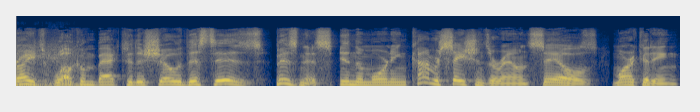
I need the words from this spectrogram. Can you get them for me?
right, welcome back to the show. This is Business in the Morning conversations around sales, marketing,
